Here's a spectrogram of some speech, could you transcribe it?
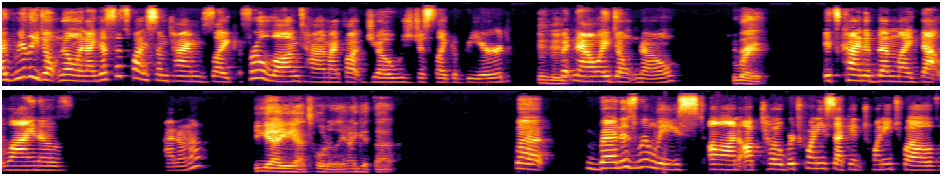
I really don't know. And I guess that's why sometimes, like, for a long time, I thought Joe was just like a beard, Mhm. but now I don't know. Right. It's kind of been like that line of, I don't know. Yeah, yeah, totally. I get that. But Red is released on October 22nd, 2012.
